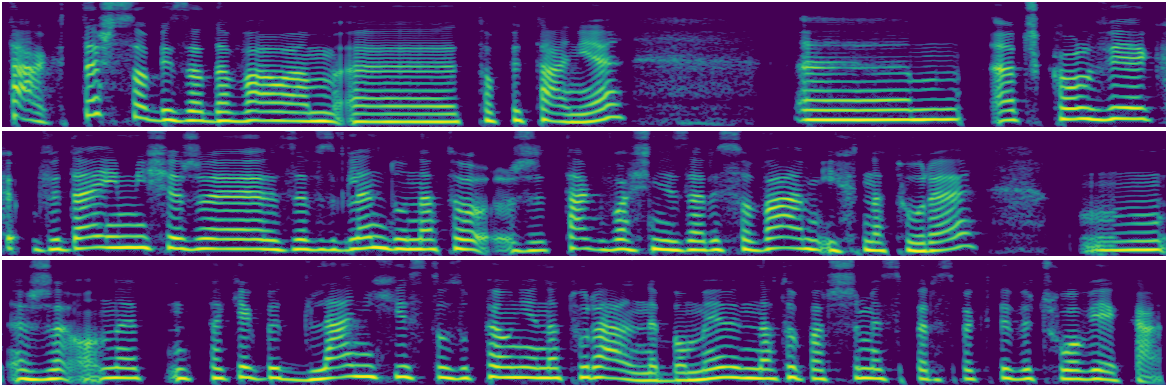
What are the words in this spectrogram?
tak, też sobie zadawałam e, to pytanie. Um, aczkolwiek wydaje mi się, że ze względu na to, że tak właśnie zarysowałam ich naturę, um, że one tak jakby dla nich jest to zupełnie naturalne, bo my na to patrzymy z perspektywy człowieka,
